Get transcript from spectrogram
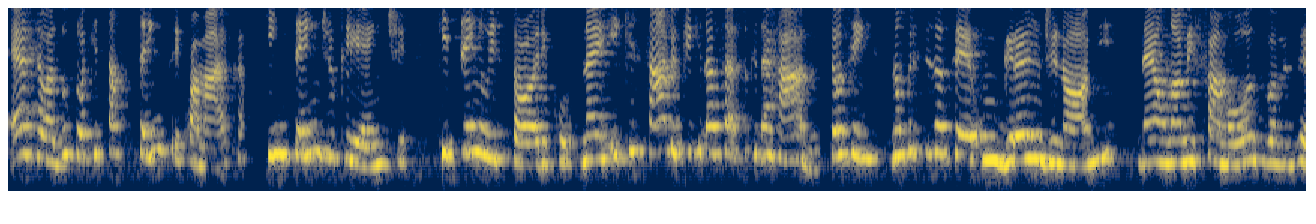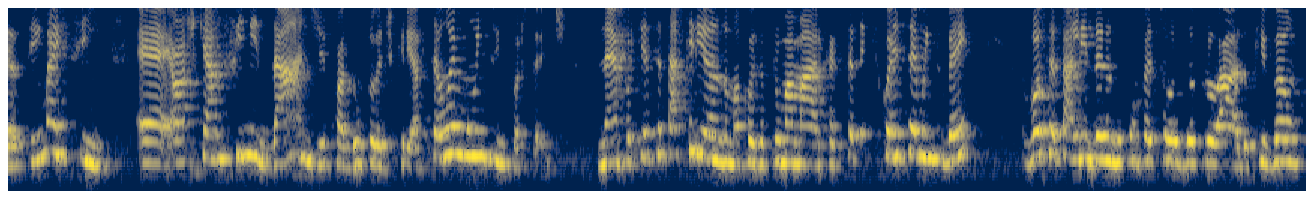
é aquela dupla que está sempre com a marca, que entende o cliente, que tem o histórico, né, e que sabe o que, que dá certo e o que dá errado. Então, assim, não precisa ser um grande nome, né, um nome famoso, vamos dizer assim, mas sim, é, eu acho que a afinidade com a dupla de criação é muito importante, né, porque você está criando uma coisa para uma marca que você tem que conhecer muito bem, você está lidando com pessoas do outro lado que vão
